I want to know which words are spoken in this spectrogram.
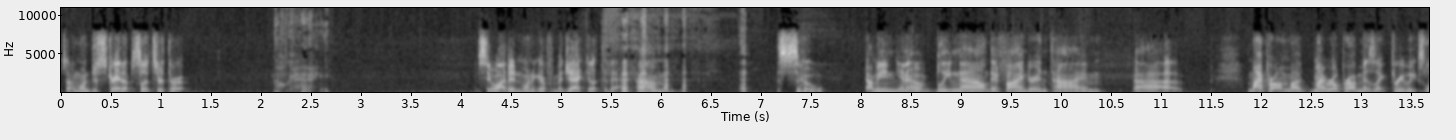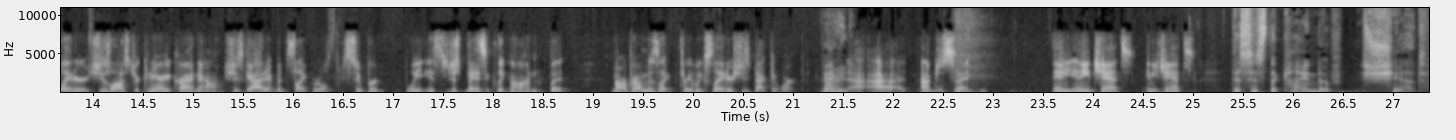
someone just straight up slits her throat. okay, You see why I didn't want to go from ejaculate to that. Um, so, I mean, you know, bleeding out. They find her in time. Uh, my problem, my, my real problem is like three weeks later, she's lost her canary cry. Now she's got it, but it's like real super weak. It's just basically gone. But my problem is like three weeks later, she's back at work, and I, I, I'm just like, any any chance, any chance. this is the kind of shit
